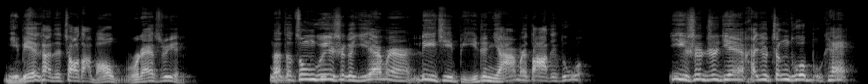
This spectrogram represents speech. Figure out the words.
你别看这赵大宝五十来岁了，那他终归是个爷们儿，力气比这娘们大得多，一时之间还就挣脱不开。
